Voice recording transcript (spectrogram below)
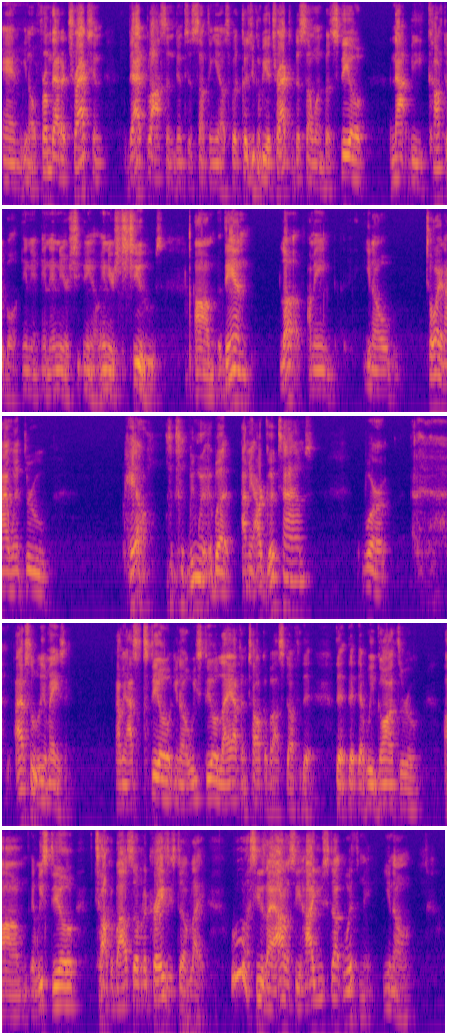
and you know, from that attraction, that blossomed into something else. Because you can be attracted to someone, but still not be comfortable in in, in your you know in your shoes. Um, then love. I mean, you know, Toy and I went through hell. we went, but I mean, our good times were absolutely amazing. I mean, I still, you know, we still laugh and talk about stuff that that that, that we've gone through, um, and we still talk about some of the crazy stuff. Like, ooh, she was like, I don't see how you stuck with me, you know.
